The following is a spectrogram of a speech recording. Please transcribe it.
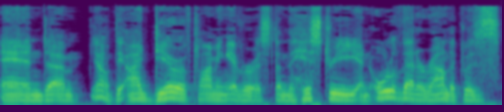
And, um, you know, the idea of climbing Everest and the history and all of that around it was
